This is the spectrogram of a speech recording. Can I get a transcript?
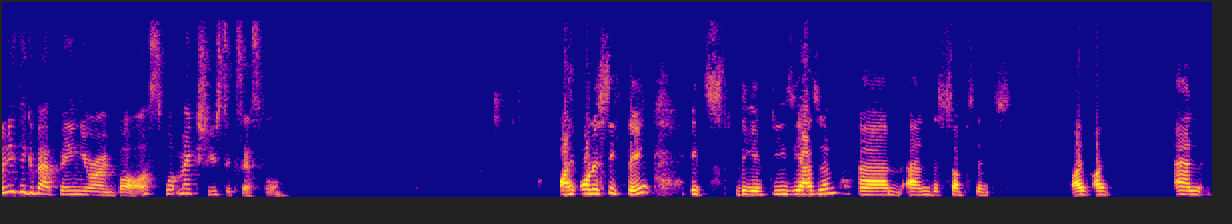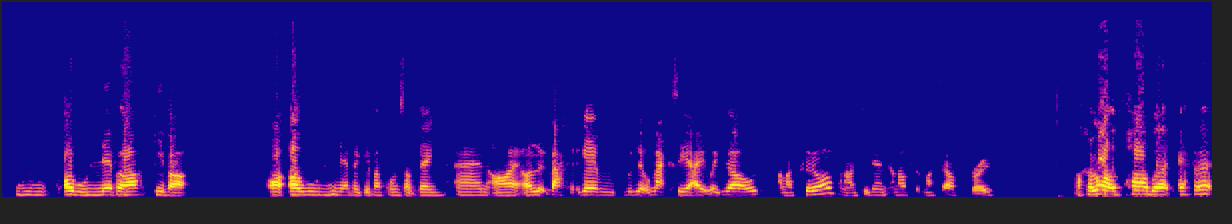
when you think about being your own boss, what makes you successful? I honestly think it's the enthusiasm um, and the substance. I, I, and I will never give up. I, I, will never give up on something. And I, I look back again with little Maxie at eight weeks old, and I could have, and I didn't, and I put myself through like a lot of hard work, effort.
